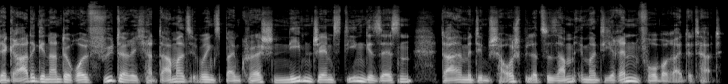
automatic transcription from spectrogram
Der gerade genannte Rolf Wüterich hat damals übrigens beim Crash neben James Dean gesessen, da er mit dem Schauspieler zusammen immer die Rennen vorbereitet hat.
